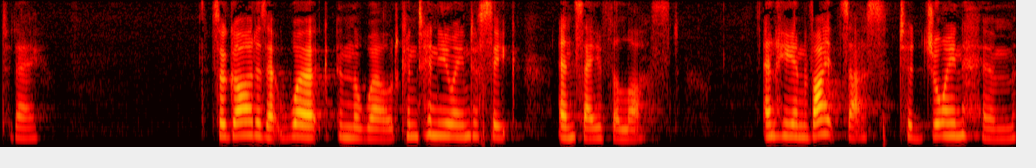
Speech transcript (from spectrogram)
today. So God is at work in the world, continuing to seek and save the lost. And He invites us to join Him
